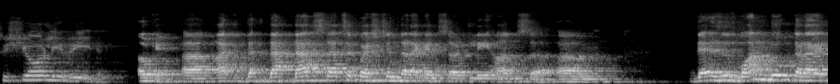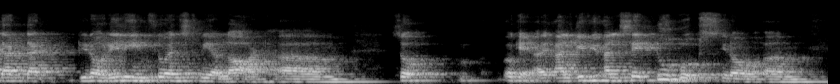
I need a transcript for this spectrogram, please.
to surely read? Okay, uh, I, that, that, that's that's a question that I can certainly answer. Um, there's this one book that I that that you know really influenced me a lot. Um, so, okay, I, will give you. I'll say two books. You know, um,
